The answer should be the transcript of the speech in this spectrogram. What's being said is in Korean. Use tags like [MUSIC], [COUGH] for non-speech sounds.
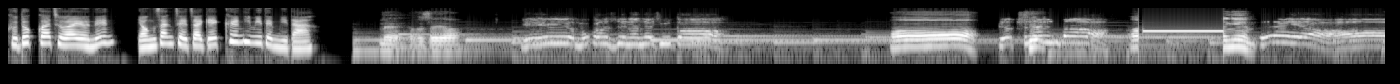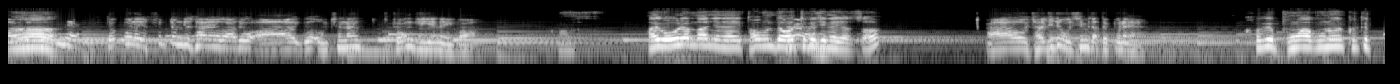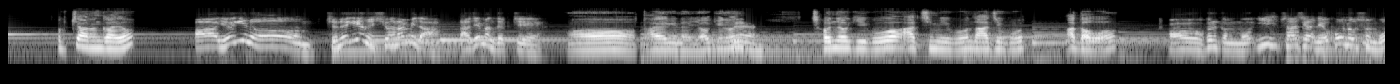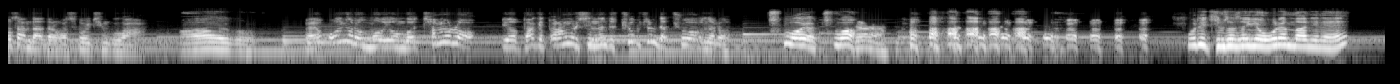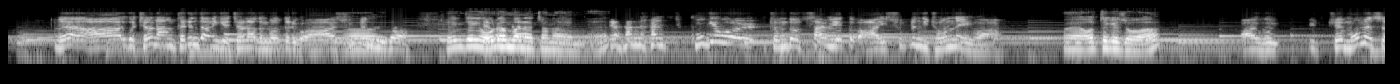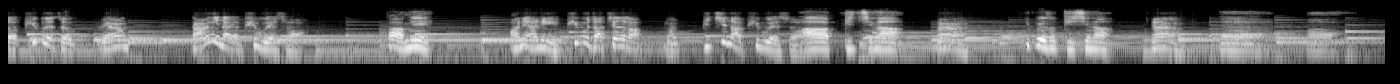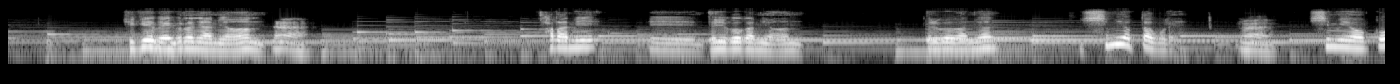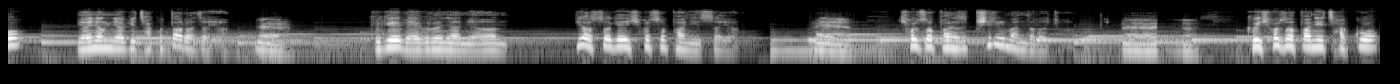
구독과 좋아요는 영상 제작에 큰 힘이 됩니다. 네, 여보세요. 예, 목광 선생님 안녕하십니까? 어, 여 춘향입니다. 형님. 예, 아, 아. 덕분에, 덕분에 숙정지 사용해가지고, 아, 이거 엄청난 좋은 기계네, 이거. 아이고, 오랜만이네. 더운데 네. 어떻게 지내셨어? 아우, 잘 지내고 있습니다, 덕분에. 거기 봉화구는 그렇게 덥지 않은가요? 아, 여기는 저녁에는 시원합니다. 낮에만 덥지. 어, 다행이네. 여기는 네. 저녁이고 아침이고 낮이고 다 더워. 아우, 그러니까 뭐 24시간 에어컨 없으면 못 산다 하더라고, 서울 친구가. 아이고, 예, 오늘은 뭐, 요, 뭐, 찬물로, 요, 밖에 또랑물 씻는데 춥습니다, 추워, 오늘은. 추워요, 추워. 네. [LAUGHS] 우리 김 선생님 오랜만이네. 예, 아, 이거 전화 한번 드린다는 게 전화도 못 드리고, 아, 숙정지도. 굉장히 대박이다. 오랜만에 전화했네. 네, 한, 한 9개월 정도 사용했고, 아, 이 숙변기 좋네, 이거. 네, 어떻게 좋아? 아, 이거, 이제 몸에서, 피부에서, 그냥, 강이 나요, 피부에서. 땀이, 아니, 아니, 피부 자체가, 막 빛이 나, 피부에서. 아, 빛이 나. 예, 피부에서 빛이 나. 예, 예, 어. 그게 왜 그러냐면, 예. 사람이 이, 늙어가면 늙어가면 힘이 없다고 그래. 예, 힘이 없고 면역력이 자꾸 떨어져요. 예. 그게 왜 그러냐면 뼈 속에 혈소판이 있어요. 예, 혈소판에서 피를 만들어줘. 예, 그 혈소판이 자꾸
